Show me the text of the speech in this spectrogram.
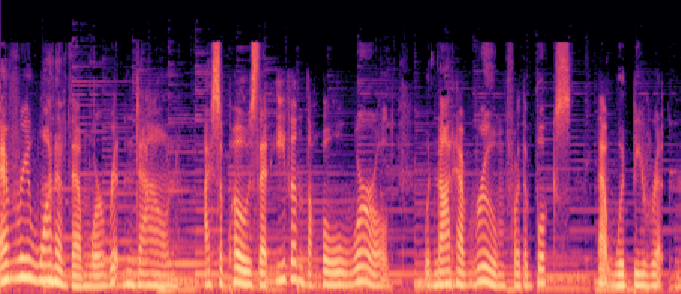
every one of them were written down, I suppose that even the whole world would not have room for the books that would be written.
